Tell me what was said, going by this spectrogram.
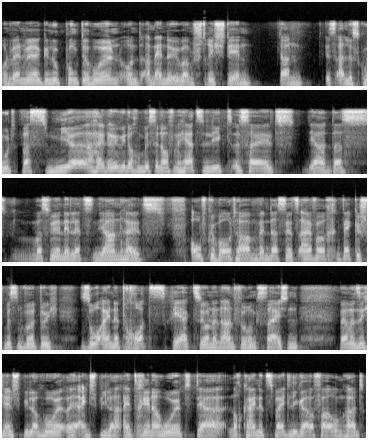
und wenn wir genug Punkte holen und am Ende überm Strich stehen, dann ist alles gut. Was mir halt irgendwie noch ein bisschen auf dem Herzen liegt, ist halt, ja, das, was wir in den letzten Jahren halt aufgebaut haben. Wenn das jetzt einfach weggeschmissen wird durch so eine Trotzreaktion in Anführungszeichen, wenn man sich einen Spieler holt, äh, ein Spieler, ein Trainer holt, der noch keine Zweitliga-Erfahrung hat,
